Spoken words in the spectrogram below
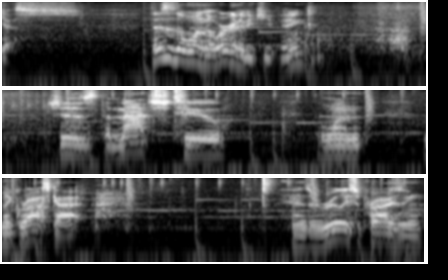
Yes, this is the one that we're going to be keeping, which is the match to the one Mike Ross got. And it's really surprising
